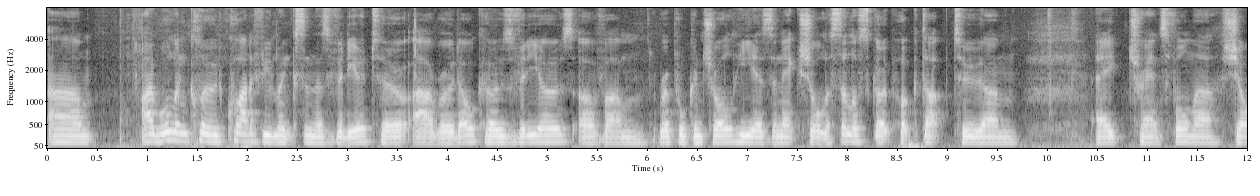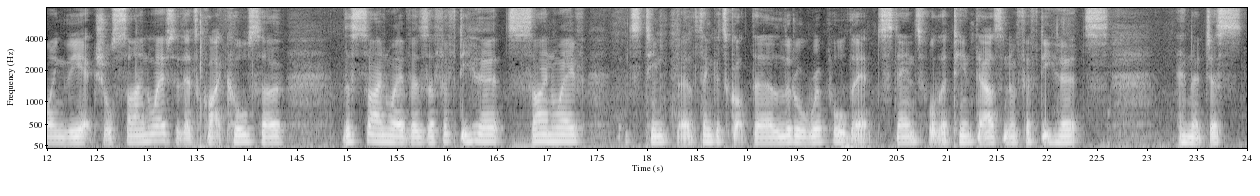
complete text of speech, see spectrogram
Um, I will include quite a few links in this video to uh, Rodalco's videos of um, ripple control. He has an actual oscilloscope hooked up to um, a transformer showing the actual sine wave so that's quite cool. So this sine wave is a 50 hertz sine wave. It's 10, I think it's got the little ripple that stands for the 10,050 hertz and it just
